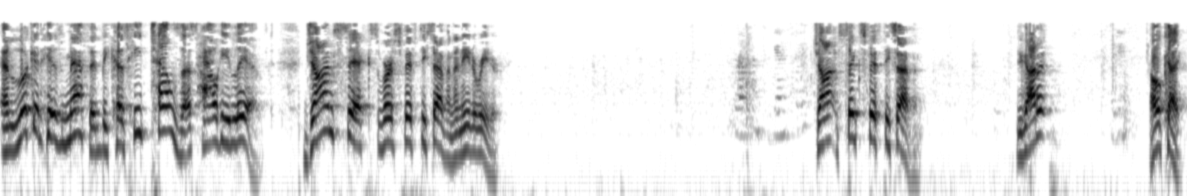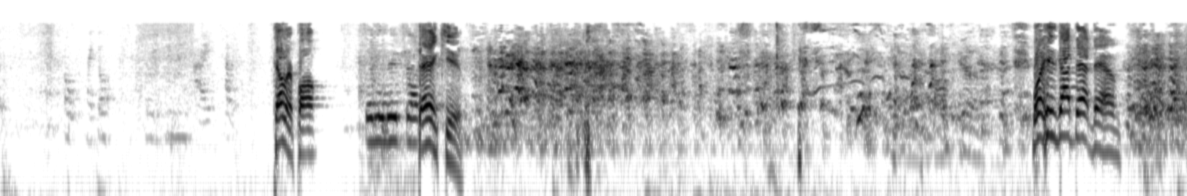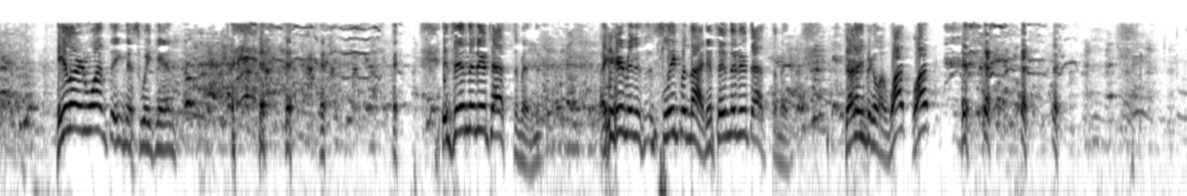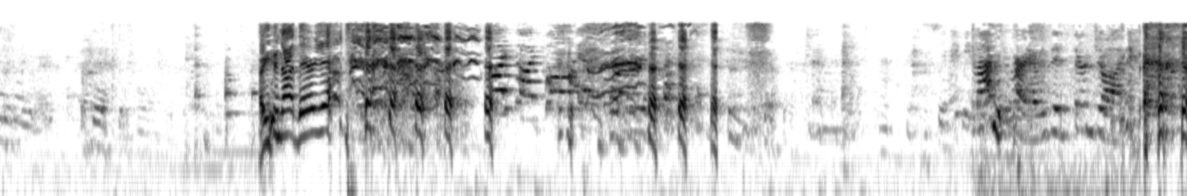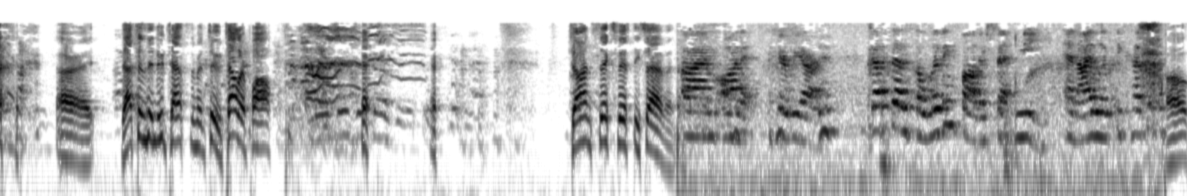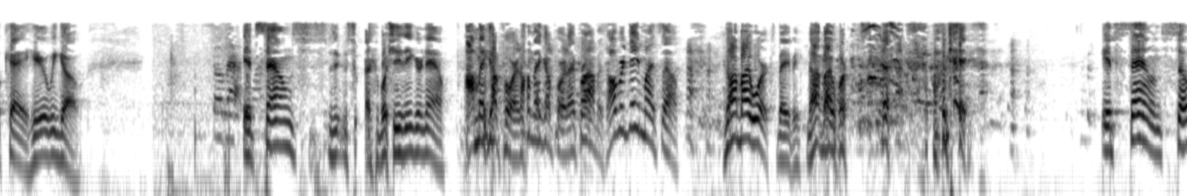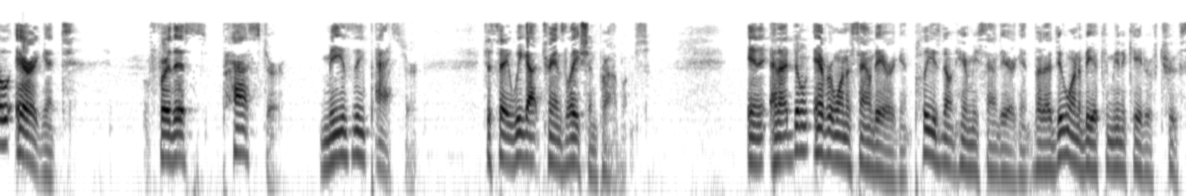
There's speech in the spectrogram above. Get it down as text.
and look at his method because he tells us how he lived. John 6 verse 57. I need a reader. John 6:57. You got it? Okay. Oh, I don't. I have it. Tell her, Paul. Thank you. Boy, he's got that down. He learned one thing this weekend. it's in the New Testament. I hear him in sleep at night. It's in the New Testament. Don't even be going, what? What? Are you not there yet? I thought Paul had You made me laugh too hard. I was in Third John. All right. That's in the New Testament too. Tell her, Paul. John 6:57. I'm on it. Here we are. Just as the living Father sent me, and I live because of Okay, here we go. So that It sounds well she's eager now. I'll make up for it. I'll make up for it. I promise. I'll redeem myself. Not by works, baby. Not by works. okay. It sounds so arrogant for this pastor, measly pastor, to say we got translation problems. And, and I don't ever want to sound arrogant. Please don't hear me sound arrogant, but I do want to be a communicator of truth.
